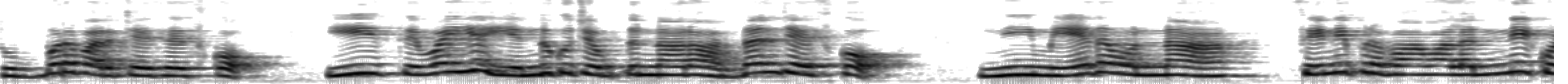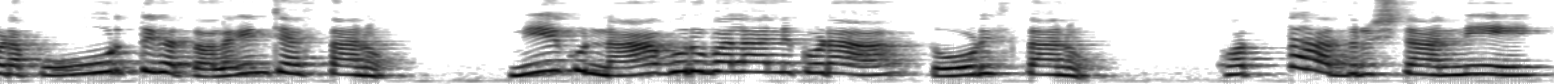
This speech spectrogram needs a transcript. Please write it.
శుభ్రపరిచేసేసుకో. ఈ శివయ్య ఎందుకు చెప్తున్నారో అర్థం చేసుకో. నీ మీద ఉన్న శని ప్రభావాలన్నీ కూడా పూర్తిగా తొలగించేస్తాను. నీకు నా గురుబలాన్ని కూడా తోడిస్తాను. కొత్త అదృష్టాన్ని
